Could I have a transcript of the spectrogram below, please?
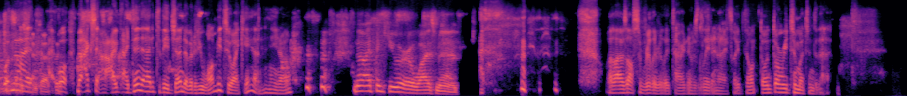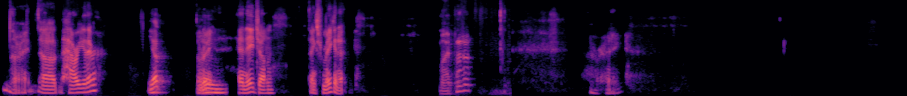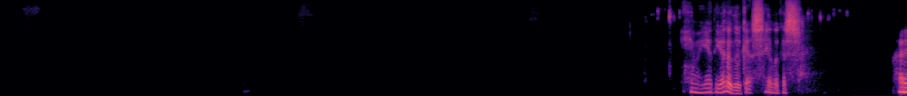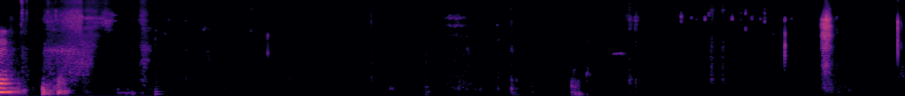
Well, no, I, well, no, actually, I, I didn't add it to the agenda, but if you want me to, I can. You know. No, I think you are a wise man. Well, I was also really, really tired, and it was late at night, so don't don't don't read too much into that. All right. Uh, how are you there? Yep. All right. And hey, John, thanks for making it. My pleasure. All right. And we have the other Lucas. Hey, Lucas. Hi.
